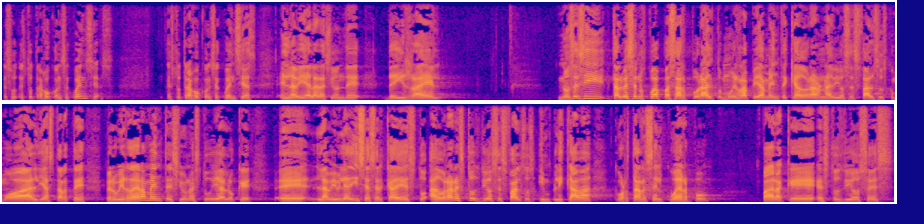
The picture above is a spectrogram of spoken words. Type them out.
esto, trajo consecuencias. Esto trajo consecuencias en la vida de la nación de, de Israel. No sé si tal vez se nos pueda pasar por alto muy rápidamente que adoraron a dioses falsos como Baal y Astarte, pero verdaderamente si uno estudia lo que eh, la Biblia dice acerca de esto, adorar a estos dioses falsos implicaba cortarse el cuerpo para que estos dioses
